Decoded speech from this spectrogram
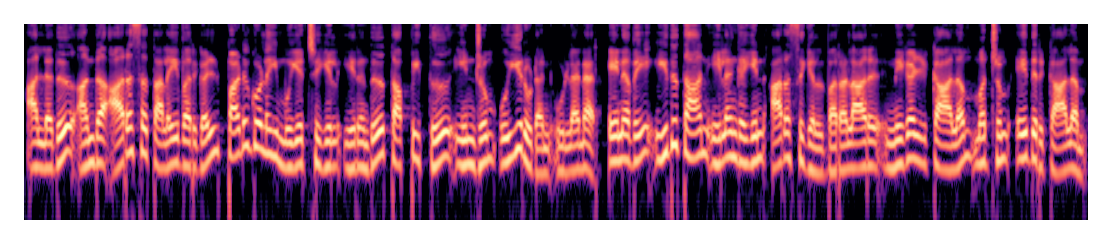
அல்லது அந்த அரச தலைவர்கள் படுகொலை முயற்சியில் இருந்து தப்பித்து இன்றும் உயிருடன் உள்ளனர். எனவே இதுதான் இலங்கையின் அரசியல் வரலாறு. நிகழ்காலம் மற்றும் எதிர்காலம்.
